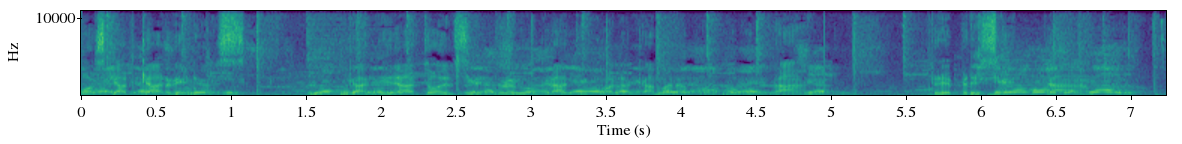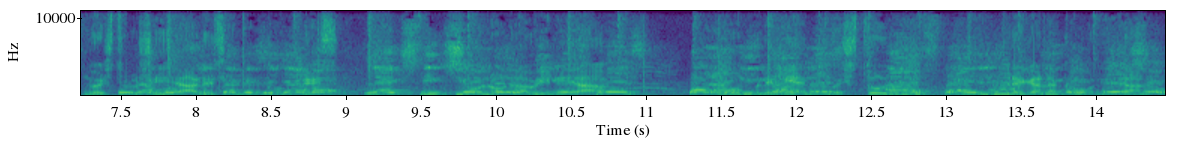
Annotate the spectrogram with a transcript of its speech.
Oscar Cárdenas, candidato del Centro Democrático a la Cámara por Bogotá, representa nuestros ideales en el Congreso. Honorabilidad, cumplimiento, estudio, entrega a la comunidad.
